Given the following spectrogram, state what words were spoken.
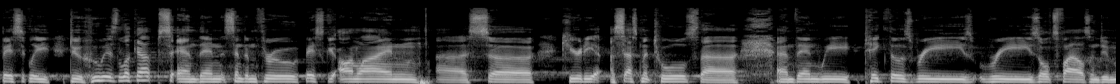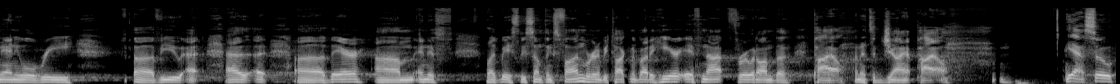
basically do WHOIS lookups and then send them through basically online uh, security assessment tools. Uh, and then we take those re- results files and do manual re uh, view at, uh, there. Um, and if like basically something's fun, we're going to be talking about it here. If not, throw it on the pile, and it's a giant pile. Yeah. So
